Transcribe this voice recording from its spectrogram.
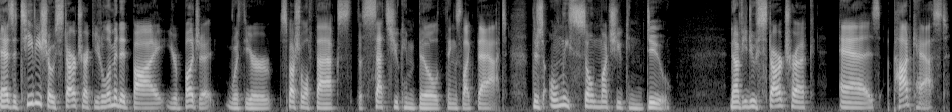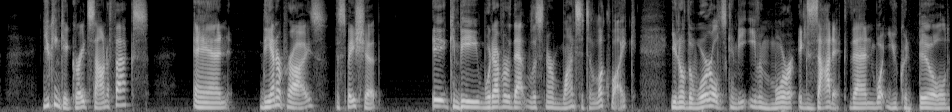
as a TV show, Star Trek, you're limited by your budget with your special effects, the sets you can build, things like that. There's only so much you can do. Now, if you do Star Trek as a podcast, you can get great sound effects, and the Enterprise, the spaceship, it can be whatever that listener wants it to look like. You know, the worlds can be even more exotic than what you could build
